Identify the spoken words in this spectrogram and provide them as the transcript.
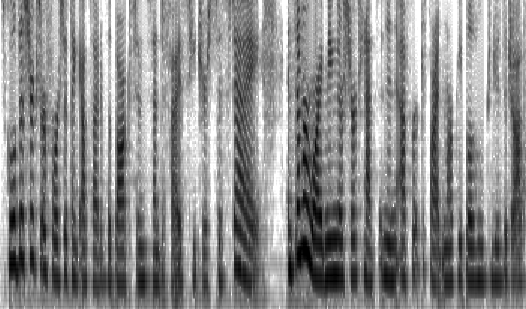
school districts are forced to think outside of the box to incentivize teachers to stay. And some are widening their search nets in an effort to find more people who can do the job.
